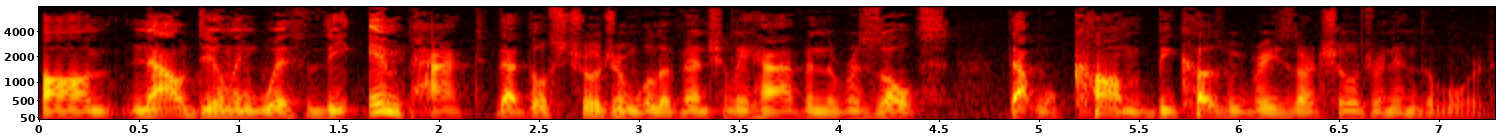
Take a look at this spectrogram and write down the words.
um, now dealing with the impact that those children will eventually have and the results that will come because we raised our children in the Lord.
